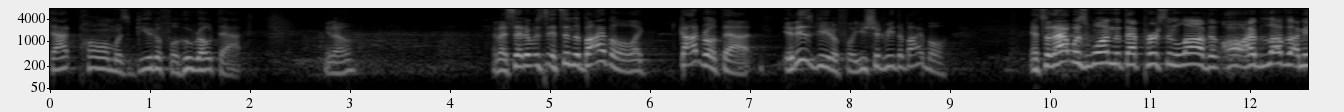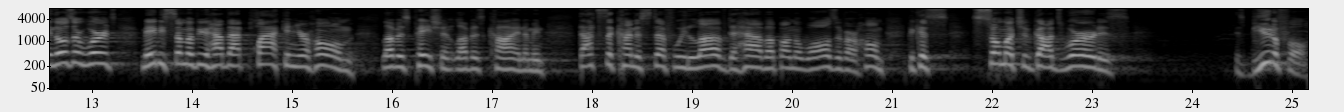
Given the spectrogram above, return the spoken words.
That poem was beautiful. Who wrote that? You know? And I said, it was, It's in the Bible. Like, God wrote that. It is beautiful. You should read the Bible. And so that was one that that person loved. Oh, I love that. I mean, those are words. Maybe some of you have that plaque in your home. Love is patient, love is kind. I mean, that's the kind of stuff we love to have up on the walls of our home because so much of God's word is, is beautiful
